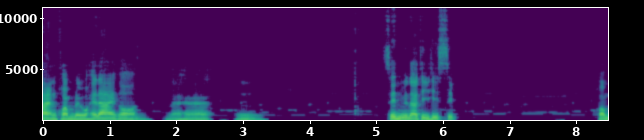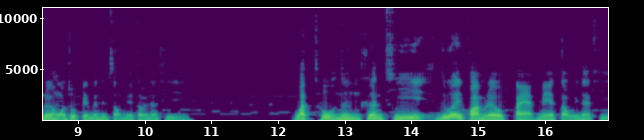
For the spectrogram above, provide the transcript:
ต่างความเร็วให้ได้ก่อนนะฮะ สิ้นวินาทีที่10ความเร็วของวัตถุเปลี่ยนเป็น12เมตรต่อวินาที วัตถุหนึ่งเคลื่อนที่ด้วยความเร็ว8เมตรต่อวินาที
